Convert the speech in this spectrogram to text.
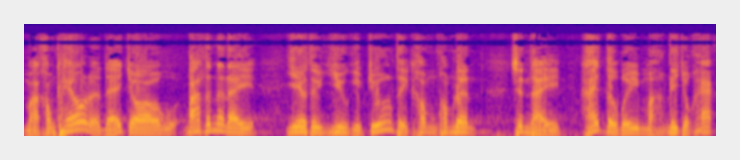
Mà không khéo là để cho bá tính ở đây gieo theo nhiều nghiệp chướng thì không không nên. Xin thầy hãy từ bi mà đi chỗ khác.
